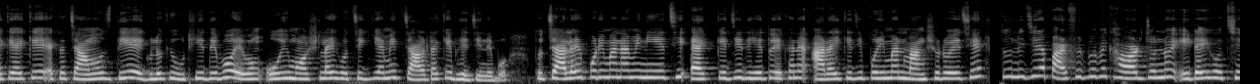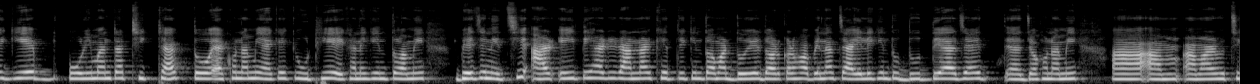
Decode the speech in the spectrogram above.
একে একে একটা চামচ দিয়ে এগুলোকে উঠিয়ে দেব এবং ওই মশলাই হচ্ছে গিয়ে আমি চালটাকে ভেজে নেব। তো চালের পরিমাণ আমি নিয়েছি এক কেজি, যেহেতু এখানে আড়াই কেজি পরিমাণ মাংস রয়েছে। তো নিজেরা পারফেক্টভাবে খাওয়ার জন্য এটাই হচ্ছে গিয়ে পরিমাণটা ঠিকঠাক। তো এখন আমি এক এক উঠিয়ে এখানে কিন্তু আমি ভেজে নিচ্ছি। আর এই তেহারি রান্নার ক্ষেত্রে কিন্তু আমার দইয়ের দরকার হবে না। চাইলে কিন্তু দুধ দেওয়া যায় যখন আমি আমার হচ্ছে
